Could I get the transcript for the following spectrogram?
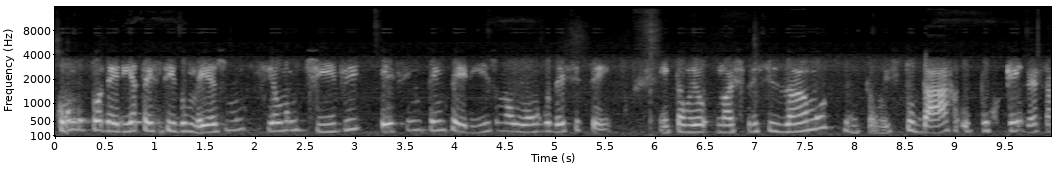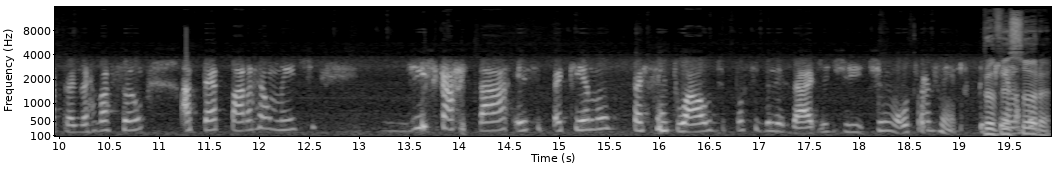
como poderia ter sido mesmo se eu não tive esse intemperismo ao longo desse tempo. Então, eu, nós precisamos então, estudar o porquê dessa preservação, até para realmente descartar esse pequeno percentual de possibilidade de, de um outro evento. Professora,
